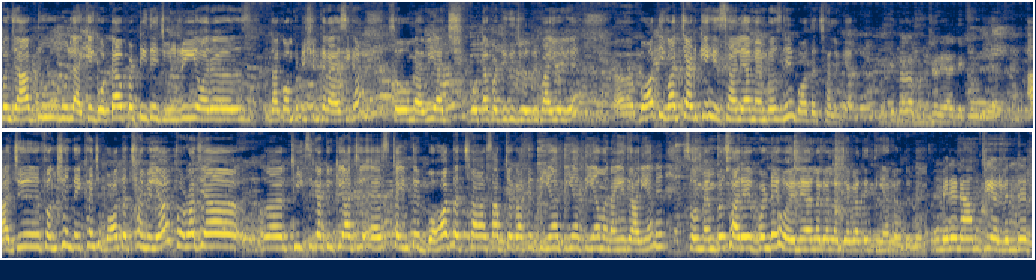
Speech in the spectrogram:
ਪੰਜਾਬ ਨੂੰ ਲੈ ਕੇ ਗੋਟਾ ਪੱਟੀ ਤੇ ਜੁਐਲਰੀ ਔਰ ਦਾ ਕੰਪੀਟੀਸ਼ਨ ਕਰਾਇਆ ਸੀਗਾ। ਸੋ ਮੈਂ ਵੀ ਅੱਜ ਗੋਟਾ ਪੱਟੀ ਦੀ ਜੁਐਲਰੀ ਪਾਈ ਹੋਈ ਹੈ। ਬਹੁਤ ਹੀ ਵੱਧ ਚੜ ਕੇ ਹਿੱਸਾ ਲਿਆ ਮੈਂਬਰਸ ਨੇ ਬਹੁਤ ਅੱਛਾ ਲੱਗਿਆ। ਕਿੱਦਾਂ ਦਾ ਫੰਕਸ਼ਨ ਰਿਹਾ ਦੇਖਣ ਨੂੰ? ਅੱਜ ਫੰਕਸ਼ਨ ਦੇਖਣ 'ਚ ਬਹੁਤ ਅੱਛਾ ਮਿਲਿਆ। ਥੋੜਾ ਜਿਹਾ ਠੀਕ ਸੀਗਾ ਕਿਉਂਕਿ ਅੱਜ ਇਸ ਟਾਈਮ ਤੇ ਬਹੁਤ ਅੱਛਾ ਸਭ ਜਗ੍ਹਾ ਤੇ ਤੀਆਂ ਤੀਆਂ ਤੀਆਂ ਮਨਾਈਆਂ ਜਾ ਰਹੀਆਂ ਨੇ। ਸੋ ਮੈਂਬਰ ਸਾਰੇ ਵੰਡੇ ਹੋਏ ਨੇ ਅਲੱਗ-ਅਲੱਗ ਜਗ੍ਹਾ ਤੇ ਤੀਆਂ ਕਰਦੇ ਪਏ ਨੇ। ਮੇਰਾ ਨਾਮ ਜੀ ਅਰਵਿੰਦਰ।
